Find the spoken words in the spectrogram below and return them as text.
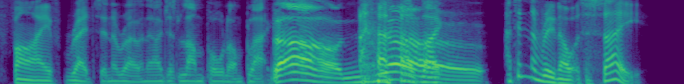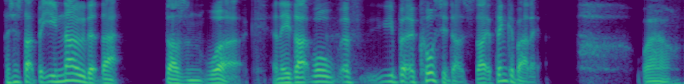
Five reds in a row, and then I just lump all on black. Oh no! I was like, I didn't really know what to say. I was just like, but you know that that doesn't work. And he's like, well, you, but of course it does. Like, think about it. Wow.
